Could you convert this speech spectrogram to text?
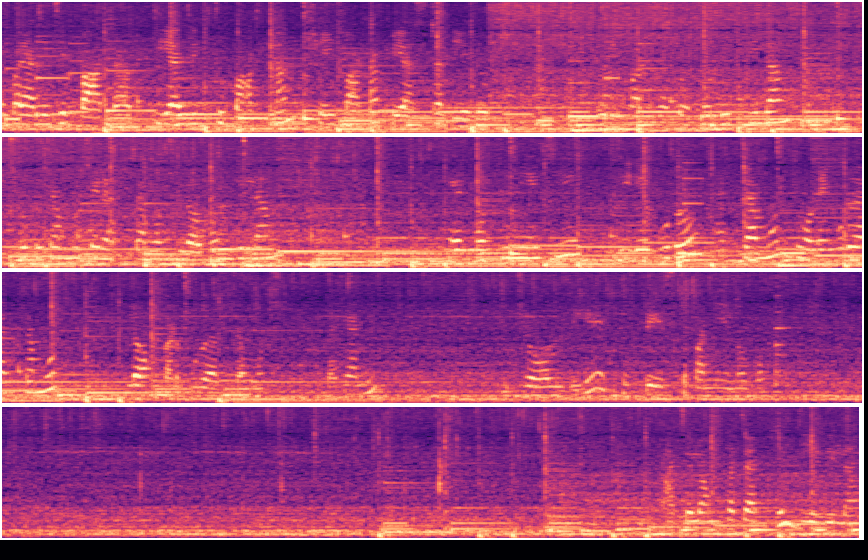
এবার আমি যে বাটা, পেঁয়াজ একটু বাটলাম, সেই বাটা পেঁয়াজটা দিয়ে দেবো। হলুদ দিলাম। ছোটো চামচের এক চামচ লবণ দিলাম। এর মধ্যে নিয়েছি জিরে গুঁড়ো এক চামচ, ধনে গুঁড়ো এক চামচ, লঙ্কার গুঁড়ো এক চামচ। এটাকে আমি জল দিয়ে একটু পেস্ট বানিয়ে নেব। কাঁচা লঙ্কা চারটে দিয়ে দিলাম।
